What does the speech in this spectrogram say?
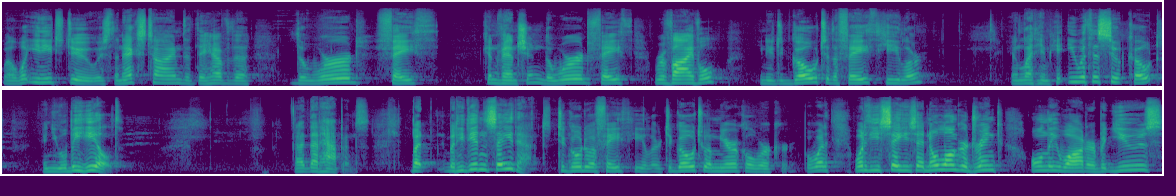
well, what you need to do is the next time that they have the, the word faith convention, the word faith revival, you need to go to the faith healer and let him hit you with his suit coat, and you will be healed. That, that happens. But, but he didn't say that to go to a faith healer, to go to a miracle worker. But what, what did he say? He said, No longer drink only water, but use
